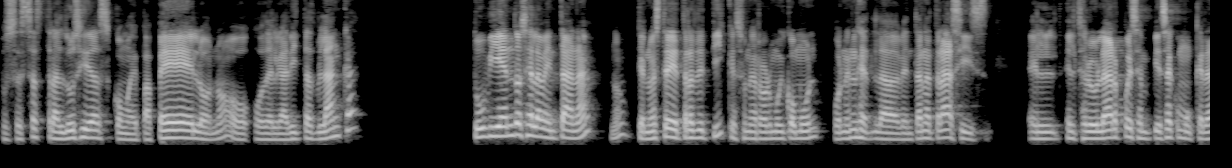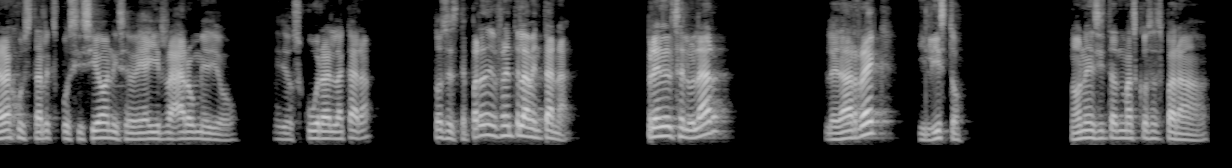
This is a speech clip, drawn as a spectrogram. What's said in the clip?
pues estas translúcidas como de papel o, ¿no? O, delgaditas blanca, tú viéndose a la ventana, ¿no? Que no esté detrás de ti, que es un error muy común, ponen la ventana atrás y el, el, celular pues empieza como a querer ajustar la exposición y se ve ahí raro, medio, medio oscura en la cara. Entonces te paras enfrente de la ventana, prende el celular, le das rec y listo. No necesitas más cosas para,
